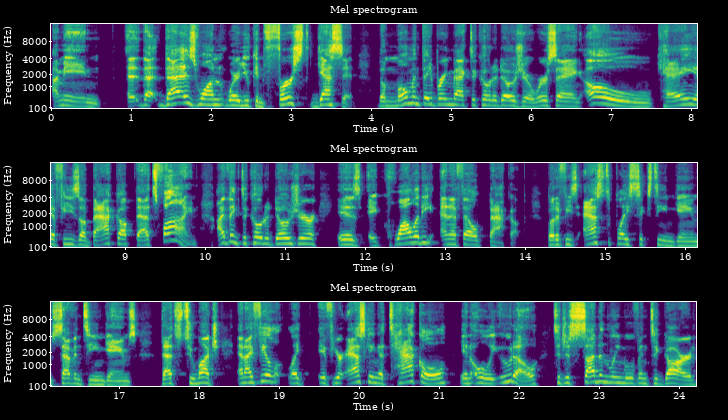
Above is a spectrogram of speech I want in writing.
i mean Uh, that that is one where you can first guess it. The moment they bring back Dakota Dozier, we're saying, okay, if he's a backup, that's fine. I think Dakota Dozier is a quality NFL backup. But if he's asked to play 16 games, 17 games, that's too much. And I feel like if you're asking a tackle in Oli Udoh to just suddenly move into guard,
